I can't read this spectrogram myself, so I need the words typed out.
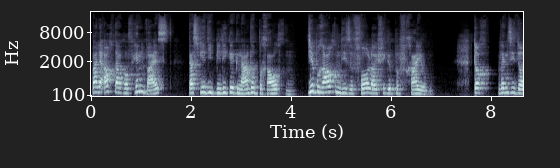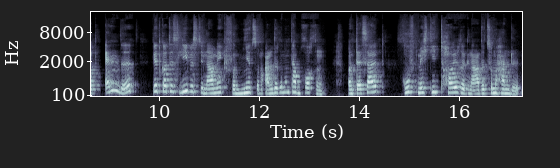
weil er auch darauf hinweist, dass wir die billige Gnade brauchen. Wir brauchen diese vorläufige Befreiung. Doch wenn sie dort endet, wird Gottes Liebesdynamik von mir zum anderen unterbrochen. Und deshalb ruft mich die teure Gnade zum Handeln.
